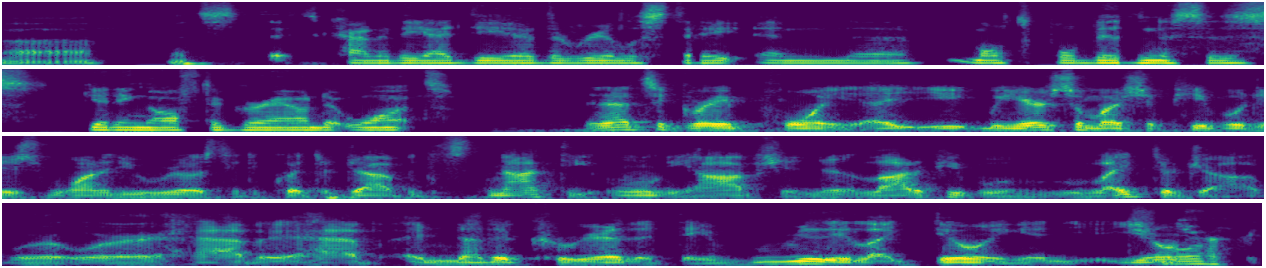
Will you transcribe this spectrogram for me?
uh, that's that's kind of the idea of the real estate and uh, multiple businesses getting off the ground at once. And that's a great point. we hear so much that people just want to do real estate to quit their job, but it's not the only option. There a lot of people like their job or, or have have another career that they really like doing, and you sure. don't have to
